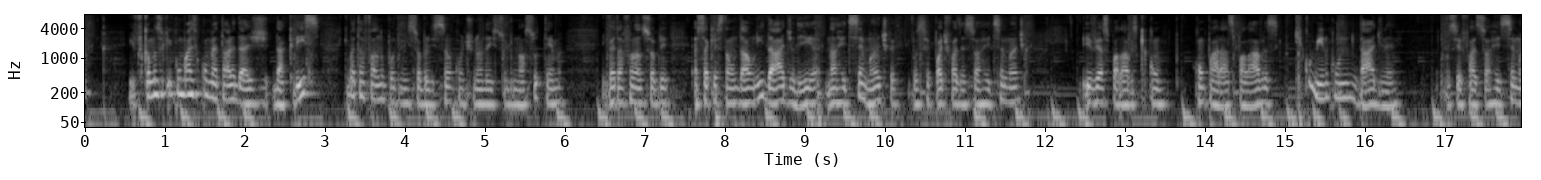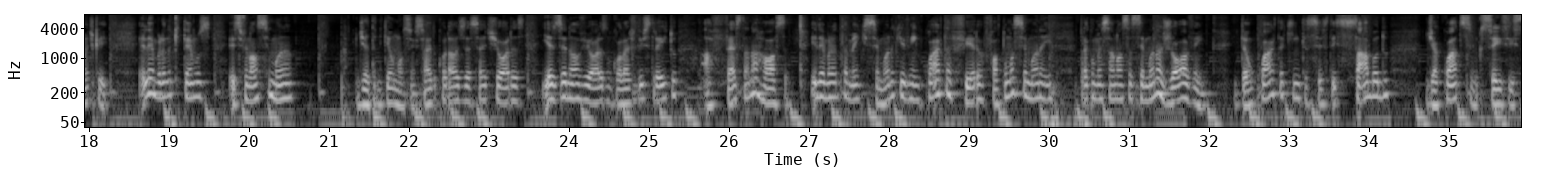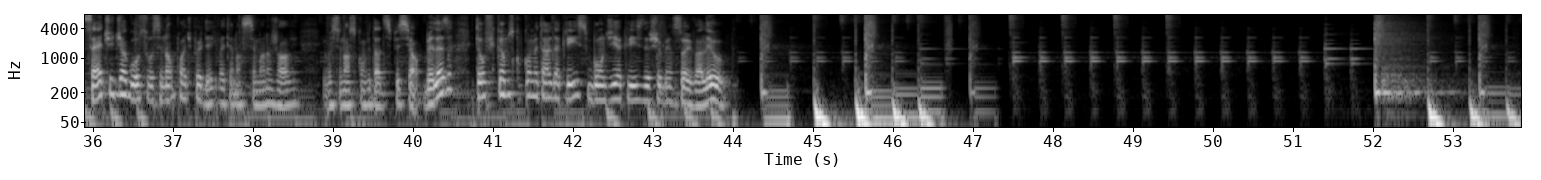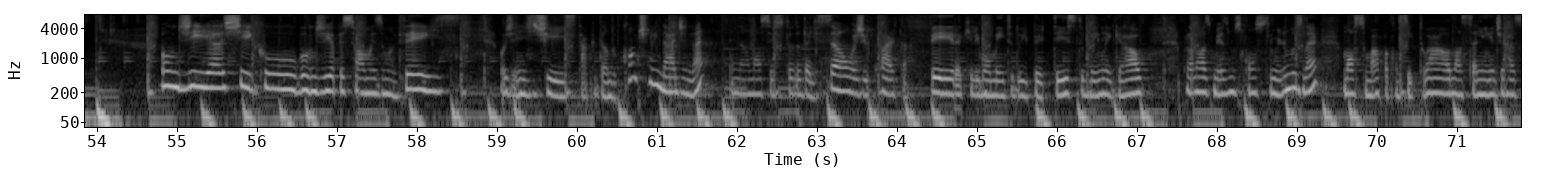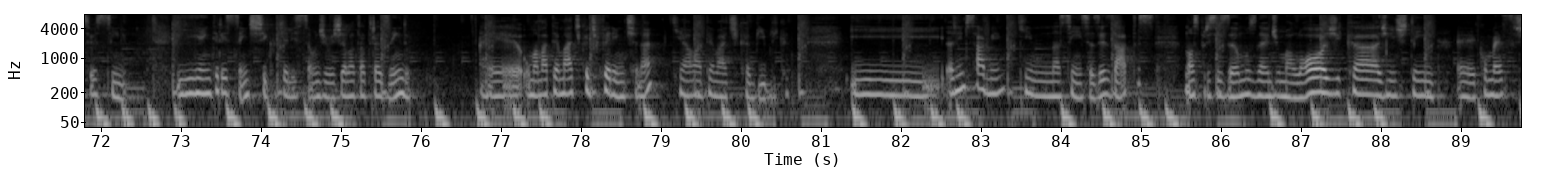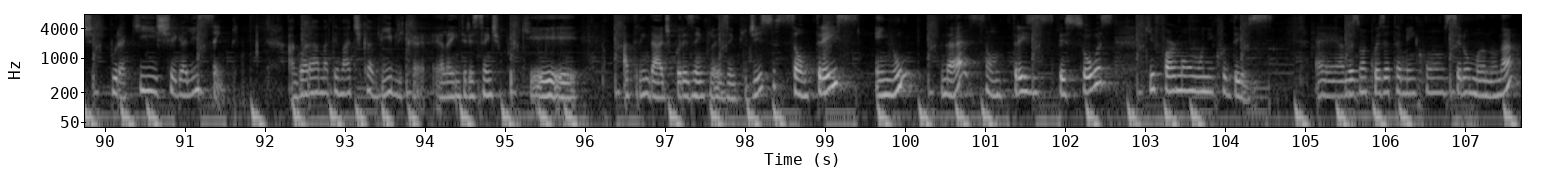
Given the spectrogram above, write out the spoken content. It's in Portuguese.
E ficamos aqui com mais um comentário da, da Cris, que vai estar falando um pouquinho sobre a lição, continuando aí sobre o nosso tema. E vai estar falando sobre essa questão da unidade ali na rede semântica. Você pode fazer sua rede semântica e ver as palavras que com, comparar as palavras que combinam com unidade, né? Você faz sua rede semântica aí. E lembrando que temos esse final de semana Dia 31, nosso ensaio do coral às 17 horas e às 19 horas no Colégio do Estreito, a festa na roça. E lembrando também que semana que vem, quarta-feira, falta uma semana aí para começar a nossa semana jovem. Então, quarta, quinta, sexta e sábado, dia 4, 5, 6 e 7 de agosto, você não pode perder que vai ter nossa semana jovem e vai ser nosso convidado especial, beleza? Então ficamos com o comentário da Cris. Bom dia, Cris, Deus te abençoe. Valeu! Bom dia, Chico. Bom dia, pessoal, mais uma vez. Hoje a gente está dando continuidade, né? No nosso estudo da lição. Hoje, quarta-feira, aquele momento do hipertexto bem legal para nós mesmos construirmos, né? Nosso mapa conceitual, nossa linha de raciocínio. E é interessante, Chico, que a lição de hoje ela está trazendo é, uma matemática diferente, né? Que é a matemática bíblica. E a gente sabe que nas ciências exatas nós precisamos né, de uma lógica, a gente tem é, começa por aqui, chega ali sempre. Agora a matemática bíblica ela é interessante porque a Trindade, por exemplo, é um exemplo disso. São três em um, né? São três pessoas que formam um único Deus. É a mesma coisa também com o ser humano, né?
